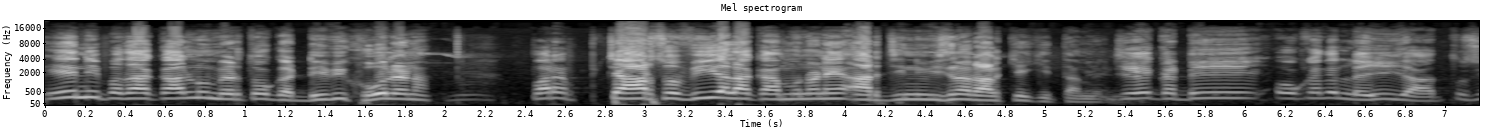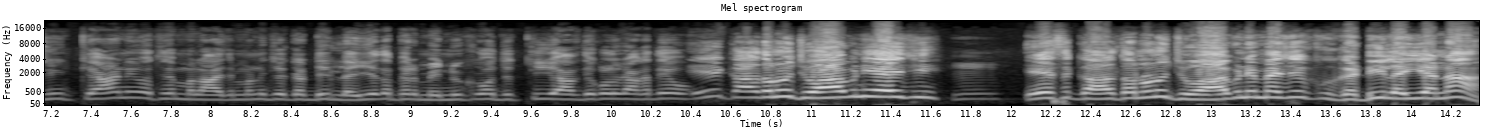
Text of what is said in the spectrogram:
ਇਹ ਨਹੀਂ ਪਤਾ ਕੱਲ ਨੂੰ ਮੇਰੇ ਤੋਂ ਗੱਡੀ ਵੀ ਖੋਹ ਲੈਣਾ। ਪਰ 420 ਵਾਲਾ ਕੰਮ ਉਹਨਾਂ ਨੇ ਅਰਜੀ ਨਿਵੀਸ ਨਾਲ ਰਲ ਕੇ ਕੀਤਾ ਮੇਰੇ ਜੇ ਗੱਡੀ ਉਹ ਕਹਿੰਦੇ ਲਈ ਜਾ ਤੁਸੀਂ ਕਿਹਾ ਨਹੀਂ ਉੱਥੇ ਮੁਲਾਜ਼ਮਾਂ ਨੂੰ ਜੇ ਗੱਡੀ ਲਈ ਤਾਂ ਫਿਰ ਮੈਨੂੰ ਕਿਉਂ ਦਿੱਤੀ? ਆਪਦੇ ਕੋਲ ਰੱਖਦੇ ਹੋ ਇਹ ਗੱਲ ਦਾ ਉਹਨੂੰ ਜਵਾਬ ਨਹੀਂ ਆਇਆ ਜੀ। ਇਸ ਗੱਲ ਦਾ ਉਹਨਾਂ ਨੂੰ ਜਵਾਬ ਨਹੀਂ। ਮੈਂ ਜੇ ਕੋਈ ਗੱਡੀ ਲਈ ਆ ਨਾ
